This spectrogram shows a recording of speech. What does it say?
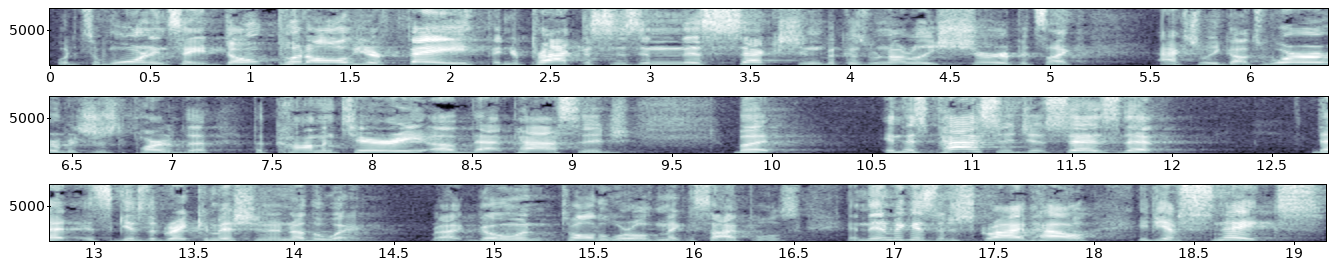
what it's a warning saying, don't put all your faith and your practices in this section because we're not really sure if it's like actually God's word or if it's just part of the, the commentary of that passage. But in this passage, it says that, that it gives the Great Commission another way right? Go into all the world, make disciples. And then begins to describe how if you have snakes,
